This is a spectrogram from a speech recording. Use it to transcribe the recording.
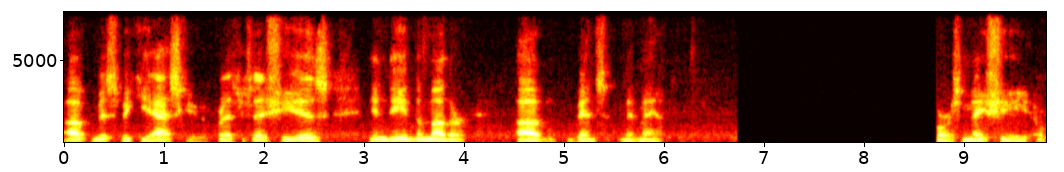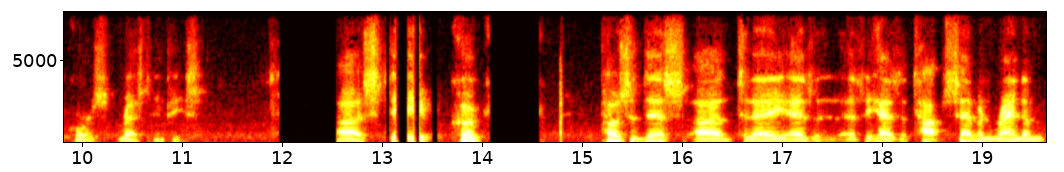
of Miss Vicky Askew. For that, she says she is indeed the mother of Vince McMahon. Of course, may she, of course, rest in peace. Uh, Steve Cook posted this uh, today as as he has the top seven random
